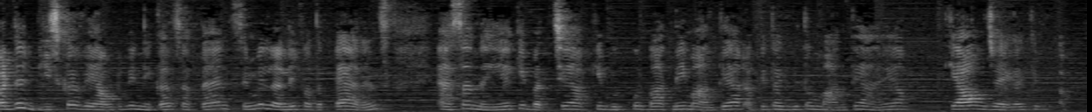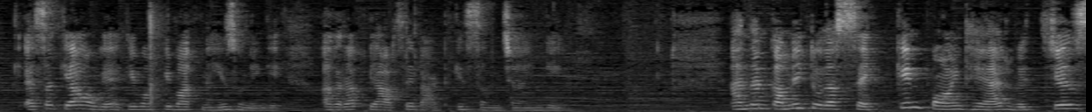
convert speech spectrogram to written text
बट देन बीच का वे आउट भी निकल सकता है। And similarly for the parents ऐसा नहीं है कि बच्चे आपकी बिल्कुल बात नहीं मानते यार अभी तक भी तो मानते आए हैं। अब क्या हो जाएगा कि ऐसा क्या हो गया कि वो आपकी बात नहीं सुनेंगे? अगर आप प्यार से बैठ के समझाएँगे। And then coming to the second point here which is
